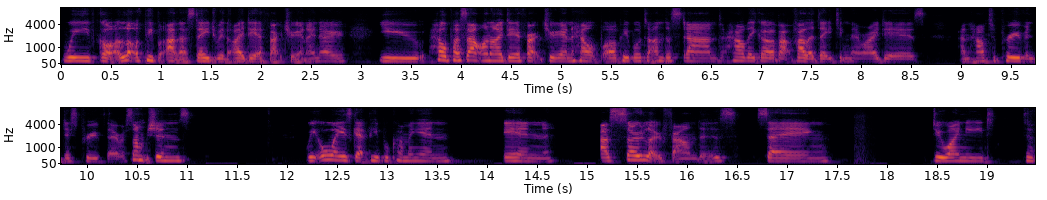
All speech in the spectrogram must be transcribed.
we've got a lot of people at that stage with Idea Factory, and I know you help us out on Idea Factory and help our people to understand how they go about validating their ideas and how to prove and disprove their assumptions. We always get people coming in in as solo founders saying, do I need to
